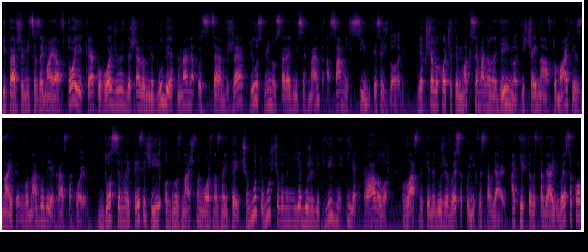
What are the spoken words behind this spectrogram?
І перше місце займає авто, яке погоджуюсь, дешевим не буде. Як на мене, ось це вже плюс-мінус середній сегмент, а саме 7 тисяч доларів. Якщо ви хочете максимально надійно і ще й на автоматі, знайте, вона буде якраз такою. До 7 тисяч її однозначно можна знайти. Чому? Тому що вони не є дуже ліквідні і, як правило, власники не дуже високо їх виставляють. А ті, хто виставляють високо,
